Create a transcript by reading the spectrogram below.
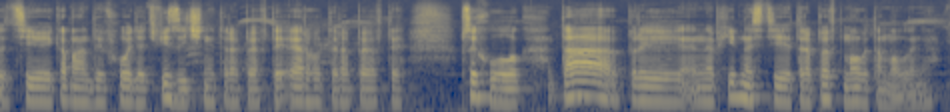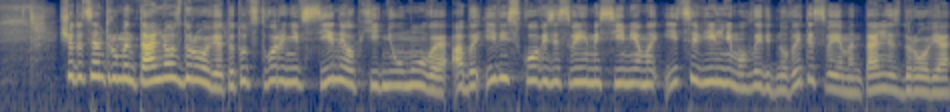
е, цієї команди входять фізичні терапевти, ерготерапевти, психолог та при необхідності терапевт мови та мовлення. Щодо центру ментального здоров'я, то тут створені всі необхідні умови, аби і військові зі своїми сім'ями, і цивільні могли відновити своє ментальне здоров'я,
